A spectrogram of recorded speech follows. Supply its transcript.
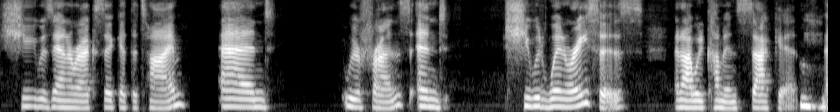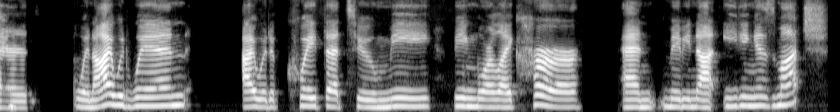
she was anorexic at the time. And we were friends and she would win races and I would come in 2nd mm-hmm. And when I would win, I would equate that to me being more like her and maybe not eating as much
